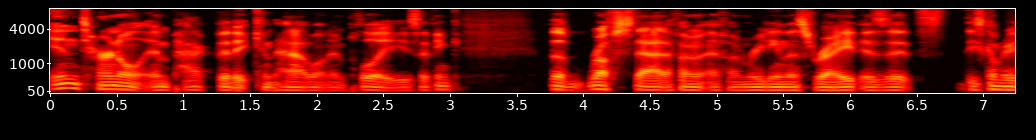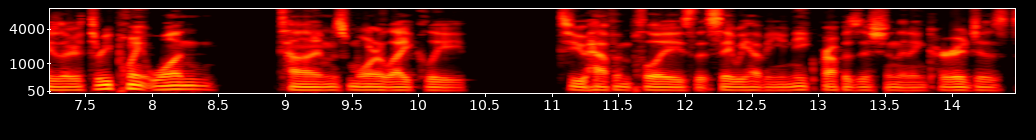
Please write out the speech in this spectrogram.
internal impact that it can have on employees. I think the rough stat, if I'm if I'm reading this right, is it's these companies are 3.1 times more likely to have employees that say we have a unique proposition that encourages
